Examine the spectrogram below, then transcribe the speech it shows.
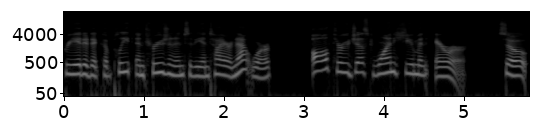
created a complete intrusion into the entire network, all through just one human error. So,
